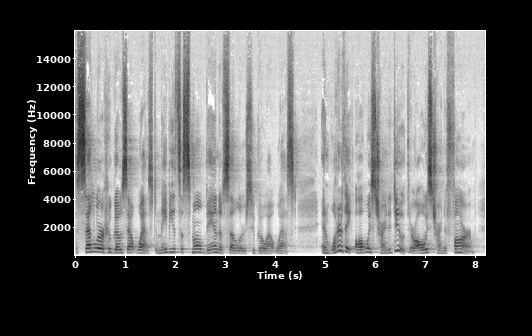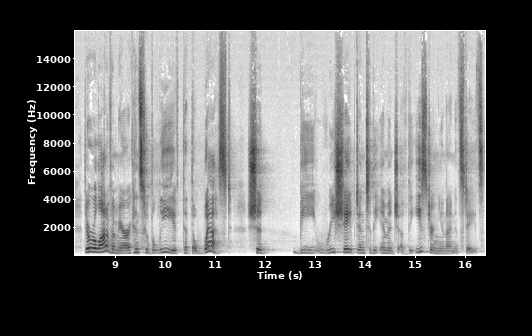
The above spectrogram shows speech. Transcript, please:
the settler who goes out west, and maybe it's a small band of settlers who go out west. And what are they always trying to do? They're always trying to farm. There were a lot of Americans who believed that the West should be reshaped into the image of the eastern United States.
